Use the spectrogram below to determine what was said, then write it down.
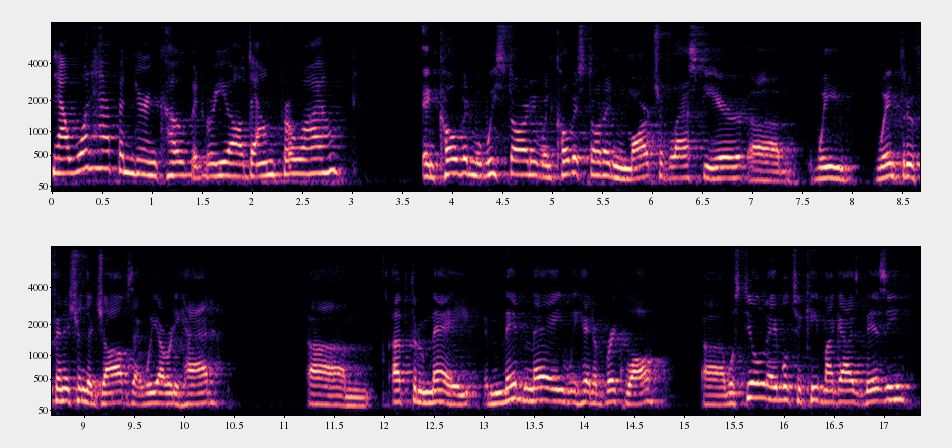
Now what happened during covid? Were you all down for a while in covid when we started when covid started in march of last year um, we went through finishing the jobs that we already had um, up through may mid-may we hit a brick wall uh, we're still able to keep my guys busy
